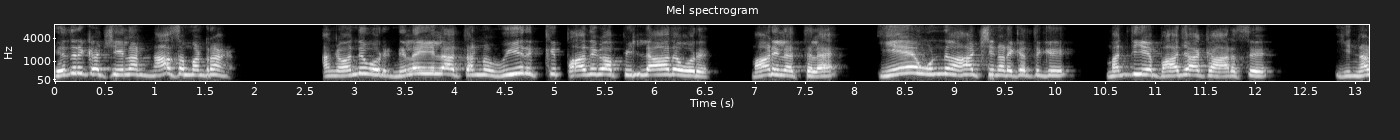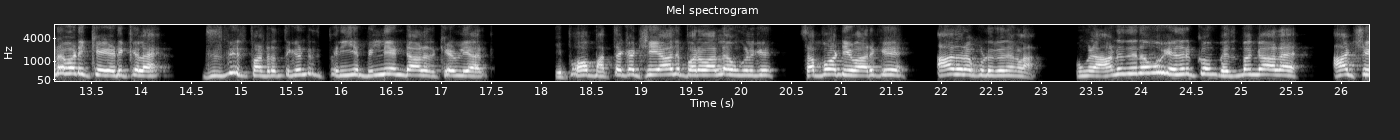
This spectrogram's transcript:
எதிர்கட்சியெல்லாம் நாசம் பண்றாங்க. அங்க வந்து ஒரு நிலையில்லா தன்மை உயிருக்கு பாதுகாப்பு இல்லாத ஒரு மாநிலத்துல ஏன் ஒண்ணு ஆட்சி நடக்கிறதுக்கு மத்திய பாஜக அரசு நடவடிக்கை எடுக்கல. டிஸ்மிஸ் பண்றதுக்குன்றது பெரிய பில்லியன் டாலர் கேள்வியா இருக்கு. இப்போ மற்ற கட்சியாவது பரவாயில்ல உங்களுக்கு சப்போர்ட்டிவா இருக்கு ஆதரவு கொடுக்குதுங்களா? உங்களை அனுதினமும் எதிர்க்கும் வெஸ்ட் பெங்கால ஆட்சி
